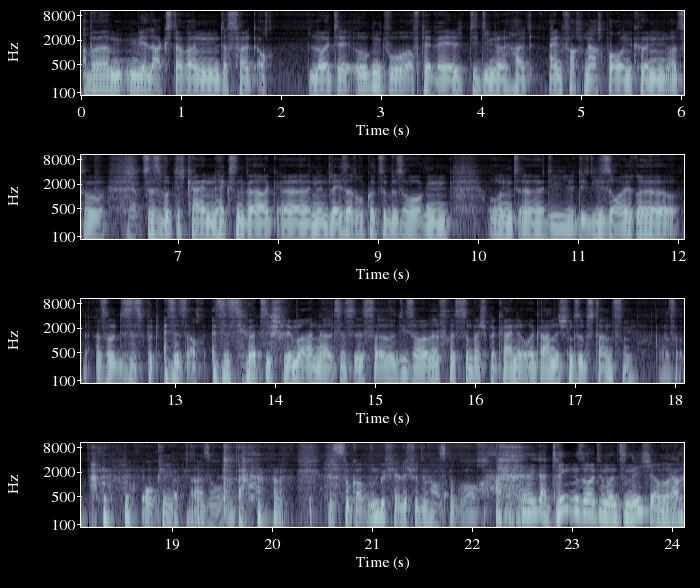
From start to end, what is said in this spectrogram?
Aber mir lag es daran, dass halt auch Leute irgendwo auf der Welt die Dinge halt einfach nachbauen können. Also ja. es ist wirklich kein Hexenwerk, äh, einen Laserdrucker zu besorgen und äh, die, die, die Säure, also das ist es ist auch, es ist, hört sich schlimmer an, als es ist. Also die Säure frisst zum Beispiel keine organischen Substanzen. Also. Okay, also ist sogar ungefährlich für den Hausgebrauch. Ja, trinken sollte man es nicht, aber. Ja,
